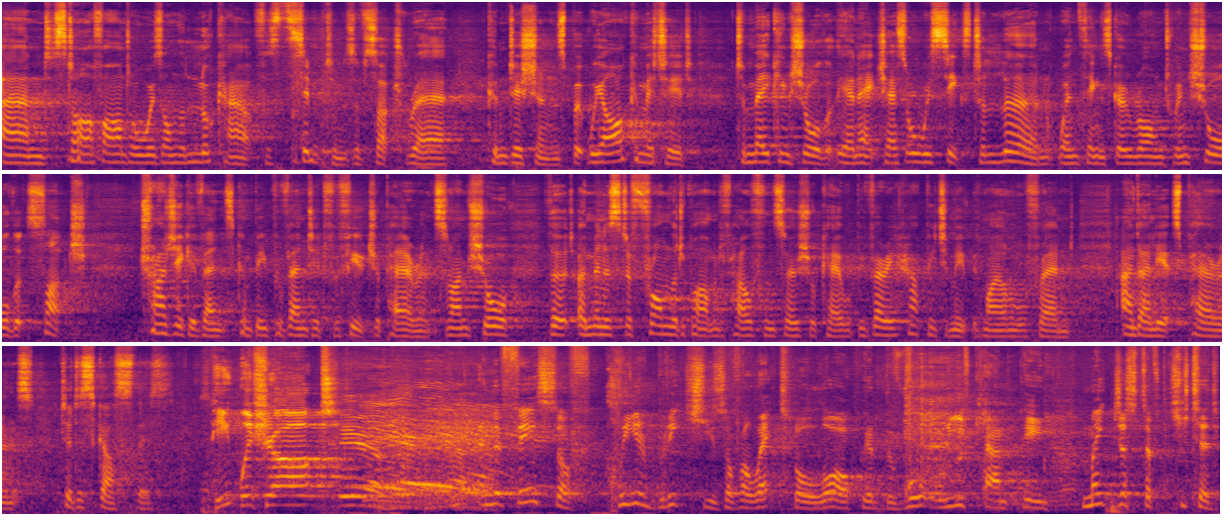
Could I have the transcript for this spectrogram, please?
and staff aren't always on the lookout for symptoms of such rare conditions. But we are committed to making sure that the NHS always seeks to learn when things go wrong to ensure that such tragic events can be prevented for future parents. And I'm sure that a minister from the Department of Health and Social Care would be very happy to meet with my honourable friend and Elliot's parents to discuss this. Pete Wishart. In the face of clear breaches of electoral law where the Vote Leave campaign might just have cheated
